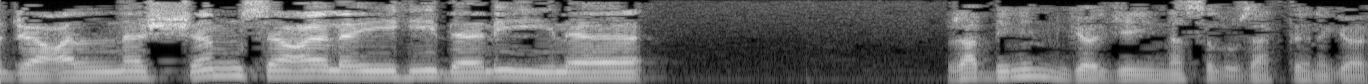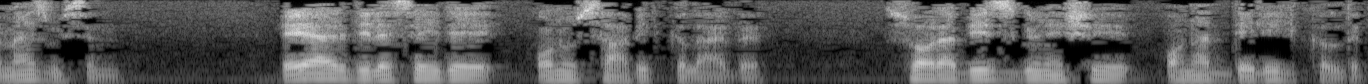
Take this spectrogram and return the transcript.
جَعَلْنَا الشَّمْسَ عَلَيْهِ دَلِيلًا Rabbinin gölgeyi nasıl uzattığını görmez misin? Eğer dileseydi onu sabit kılardı. Sonra biz güneşi ona delil kıldık.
